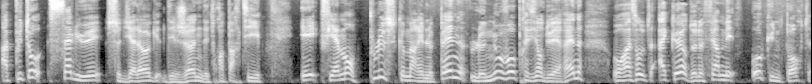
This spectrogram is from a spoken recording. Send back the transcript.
a plutôt salué ce dialogue des jeunes des trois partis. Et finalement, plus que Marine Le Pen, le nouveau président du RN aura sans doute à cœur de ne fermer aucune porte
